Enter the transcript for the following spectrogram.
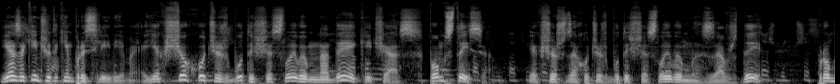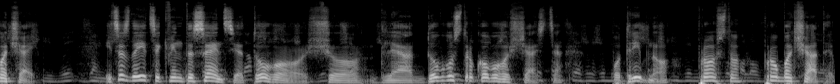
Я закінчу таким прислів'ями: якщо хочеш бути щасливим на деякий час, помстися. Якщо ж захочеш бути щасливим завжди, пробачай. І це здається квінтесенція того, що для довгострокового щастя потрібно просто пробачати.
